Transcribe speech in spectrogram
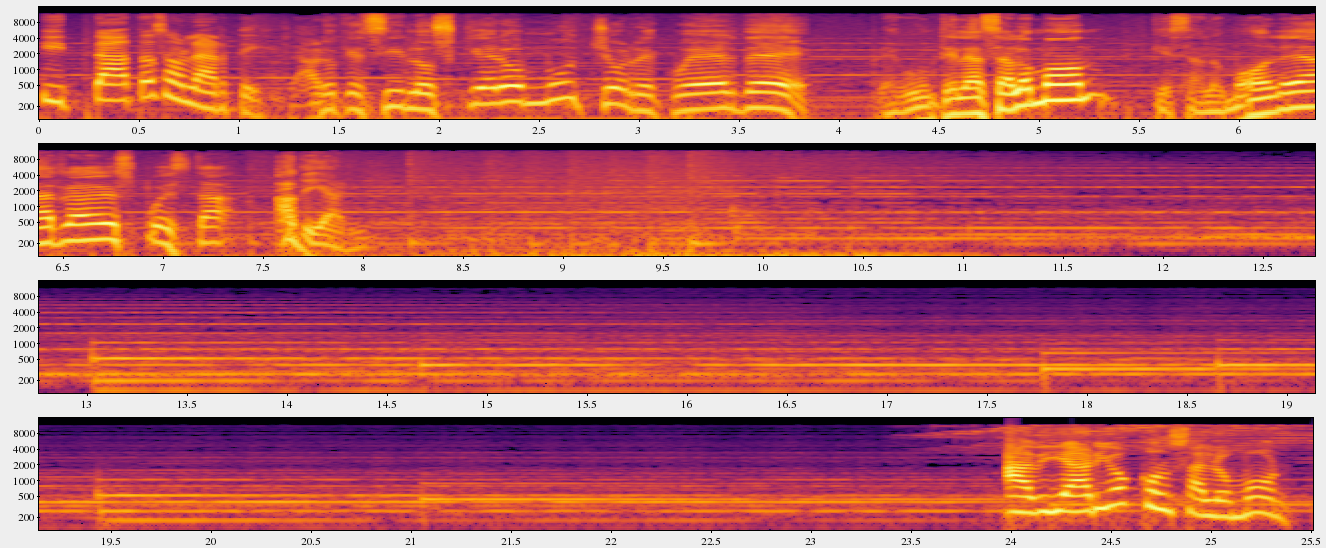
y Tata Solarte. Claro que sí, los quiero mucho, recuerde. Pregúntele a Salomón que Salomón le da la respuesta a diario. A diario con Salomón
